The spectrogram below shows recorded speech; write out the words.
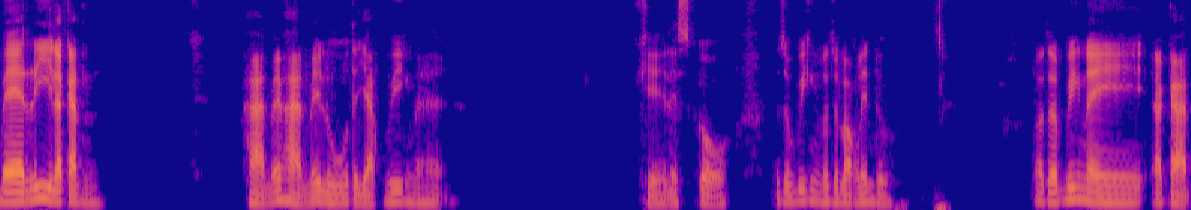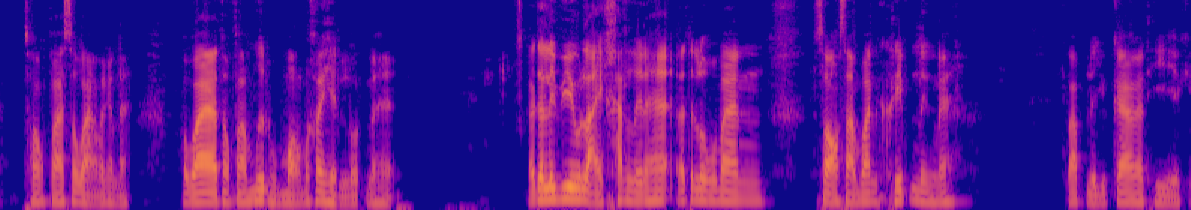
แบรี่แล้วกัน ผ่านไม่ผ่านไม่รู้แต่อยากวิ่งนะฮะ โอเค let's go เราจะวิ่งเราจะลองเล่นดู เราจะวิ่งในอากาศท้องฟ้าสว่างแล้วกันนะ เพราะว่าท้องฟ้ามืดผมมองไม่ค่อยเห็นรถนะฮะ เราจะรีวิวหลายคันเลยนะฮะ เราจะลงประมาณสองสามวันคลิปหนึ่งนะ ปั๊บเหลืออยู่เก้านาที โอเค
